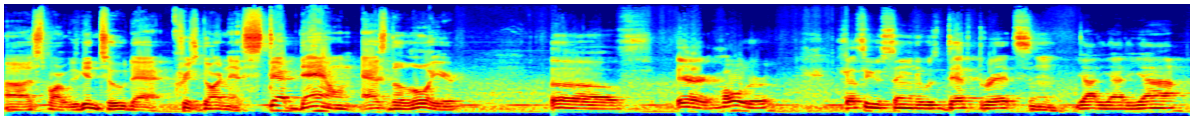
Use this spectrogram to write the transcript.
uh, this part was getting to that Chris Darden has stepped down as the lawyer of Eric Holder because he was saying it was death threats and yada yada yada.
